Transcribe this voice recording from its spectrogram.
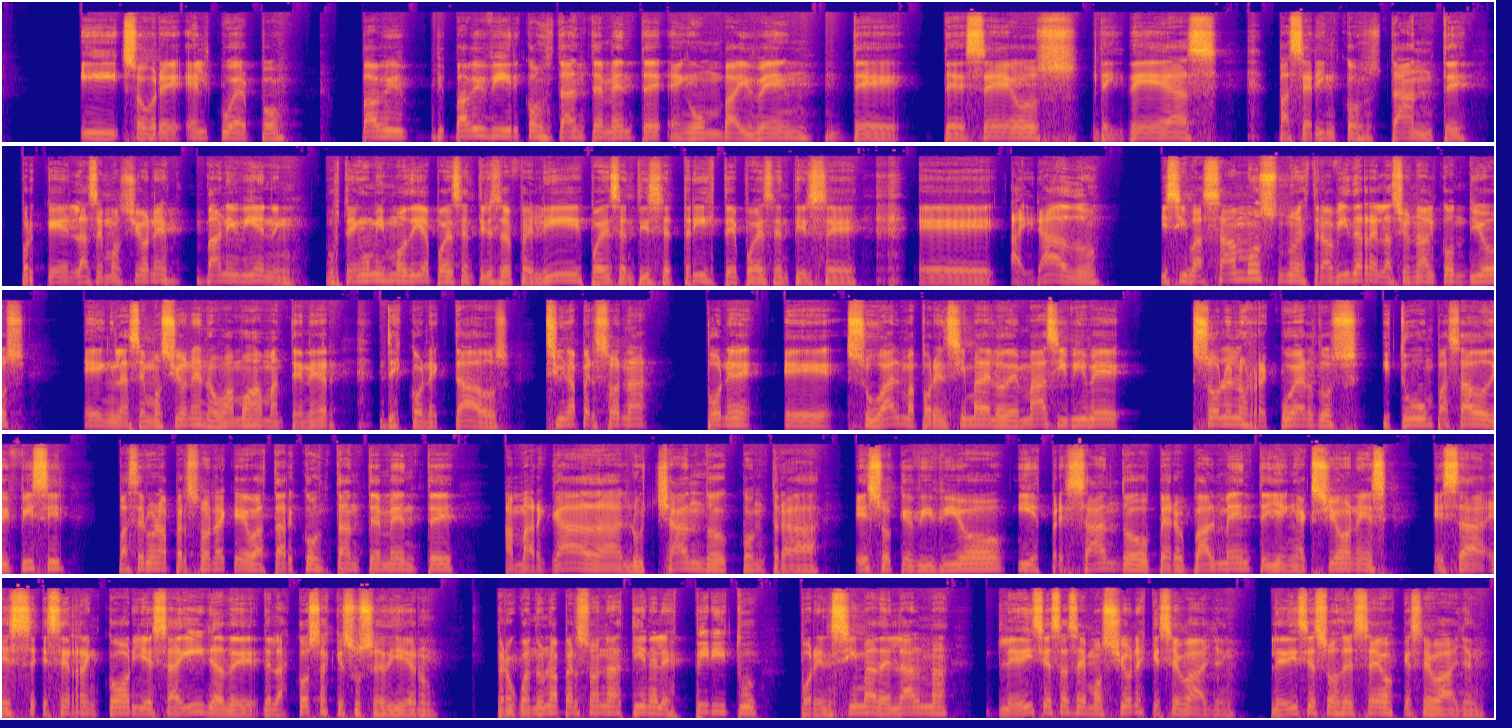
y sobre el cuerpo, va a, vivir constantemente en un vaivén de deseos, de ideas, va a ser inconstante, porque las emociones van y vienen. Usted en un mismo día puede sentirse feliz, puede sentirse triste, puede sentirse eh, airado. Y si basamos nuestra vida relacional con Dios en las emociones, nos vamos a mantener desconectados. Si una persona pone eh, su alma por encima de lo demás y vive solo en los recuerdos y tuvo un pasado difícil, va a ser una persona que va a estar constantemente amargada, luchando contra eso que vivió y expresando verbalmente y en acciones ese, rencor y esa ira de, de las cosas que sucedieron. Pero cuando una persona tiene el espíritu por encima del alma, le dice esas emociones que se vayan, le dice esos deseos que se vayan,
